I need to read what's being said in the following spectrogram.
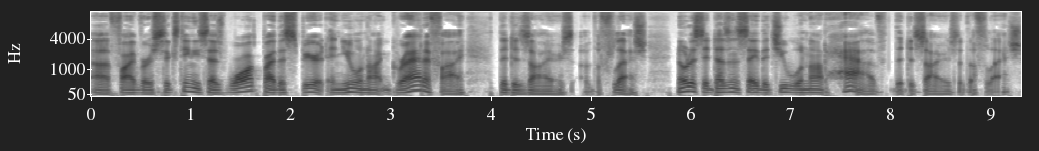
uh, 5, verse 16, he says, Walk by the Spirit, and you will not gratify the desires of the flesh. Notice it doesn't say that you will not have the desires of the flesh.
